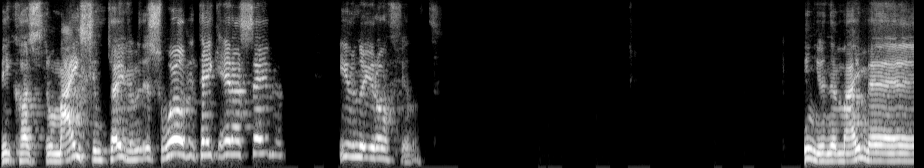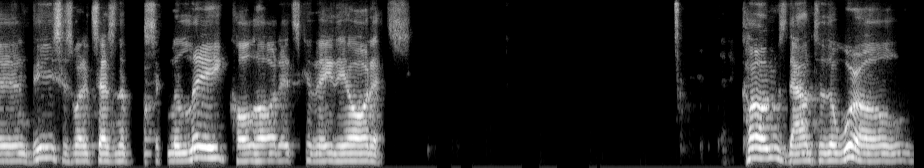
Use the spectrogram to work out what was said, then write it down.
Because through Maisim Tovim in this world, you take Era Sever, even though you don't feel it. In Yunamaime, this is what it says in the Pasuk, Malay Kol Horetz the Horetz. Comes down to the world,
